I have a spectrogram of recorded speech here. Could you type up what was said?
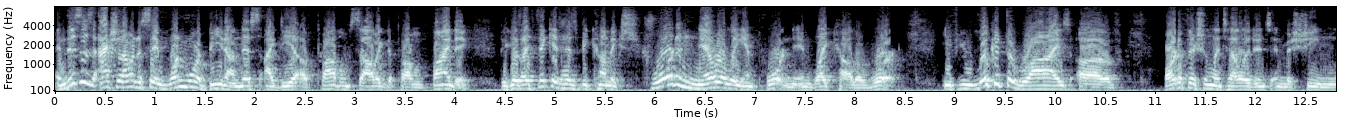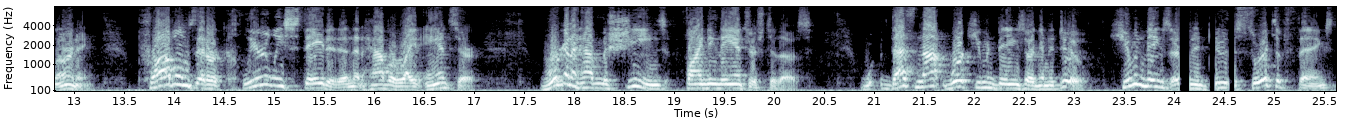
And this is actually I want to say one more beat on this idea of problem solving to problem finding because I think it has become extraordinarily important in white collar work. If you look at the rise of artificial intelligence and machine learning, problems that are clearly stated and that have a right answer, we're going to have machines finding the answers to those. That's not work human beings are going to do. Human beings are going to do the sorts of things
